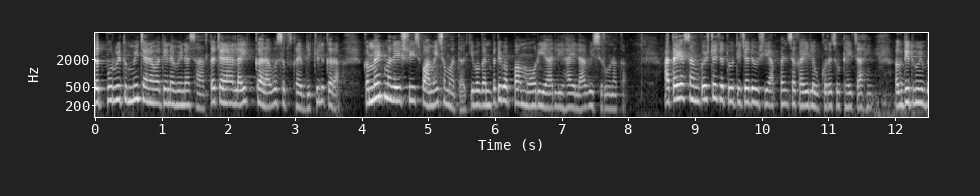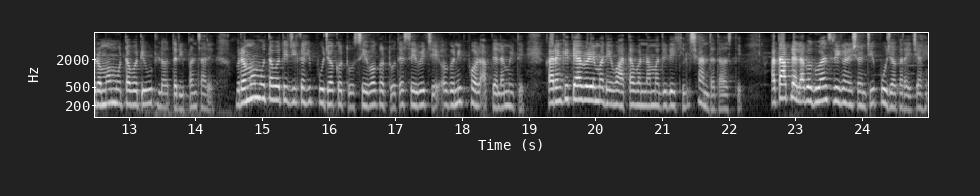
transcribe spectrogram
तत्पूर्वी तुम्ही चॅनलमध्ये नवीन असाल तर चॅनल लाईक करा व सबस्क्राईब देखील करा. कमेंटमध्ये श्री स्वामी समर्थ किंवा गणपती बाप्पा मोर या लिहायला विसरू नका. आता या संकष्ट चतुर्थीच्या दिवशी आपण सकाळी लवकरच उठायचं आहे. अगदी तुम्ही ब्रह्ममुहूर्तावरती उठलं तरी पण चालेल. ब्रह्ममुहूर्तावरती जी काही पूजा करतो सेवा करतो त्या सेवेचे अगणित फळ आपल्याला मिळते. कारण की त्या वेळेमध्ये वातावरणामध्ये देखील शांतता असते. आता आपल्याला भगवान श्री गणेशांची पूजा करायची आहे.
